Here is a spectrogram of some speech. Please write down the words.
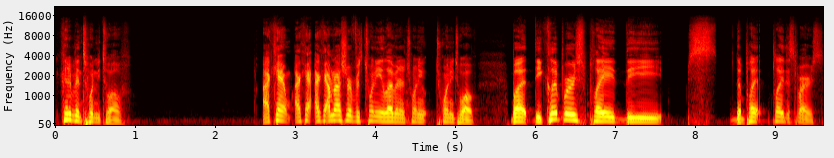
it could have been 2012. I can't, I can't, I am not sure if it's 2011 or 20, 2012. But the Clippers played the the play, played the Spurs.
